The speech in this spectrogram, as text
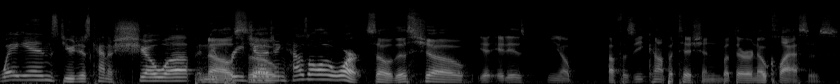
weigh-ins? Do you just kind of show up and No, do prejudging? How's all it work? So this show, it, it is you know a physique competition, but there are no classes.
